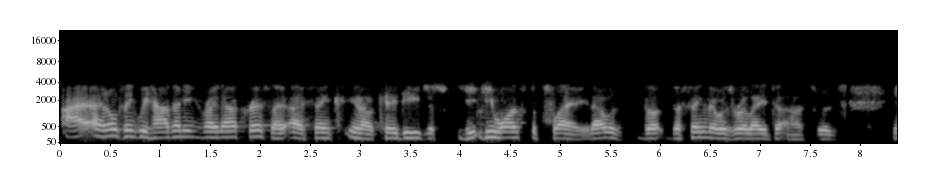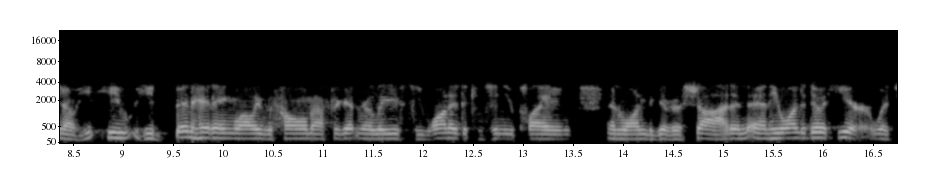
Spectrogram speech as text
I don't think we have any right now, Chris. I, I think you know KD just he, he wants to play. That was the the thing that was relayed to us was, you know, he he he'd been hitting while he was home after getting released. He wanted to continue playing and wanted to give it a shot, and and he wanted to do it here, which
